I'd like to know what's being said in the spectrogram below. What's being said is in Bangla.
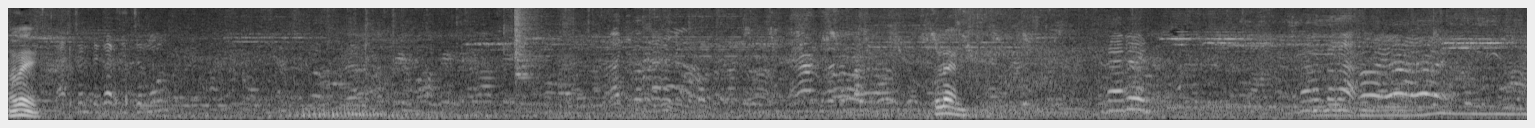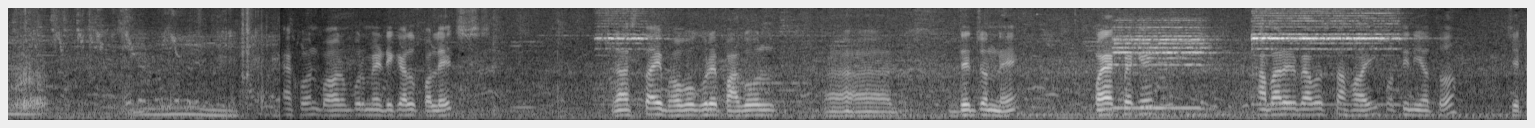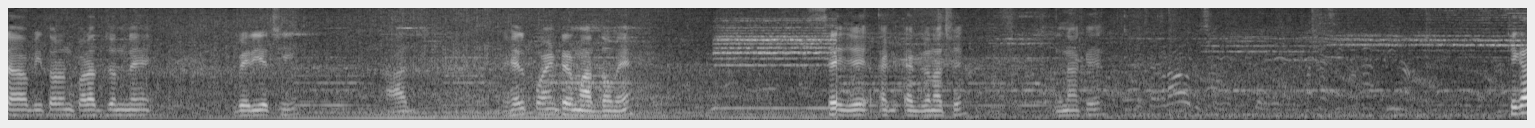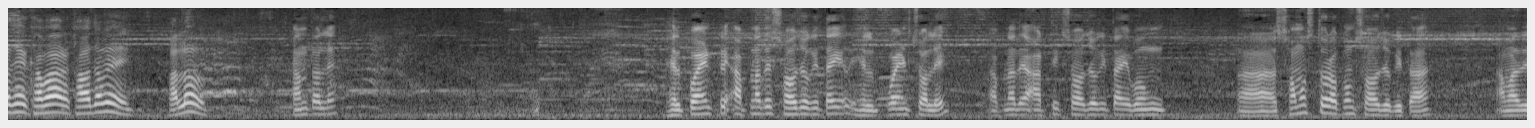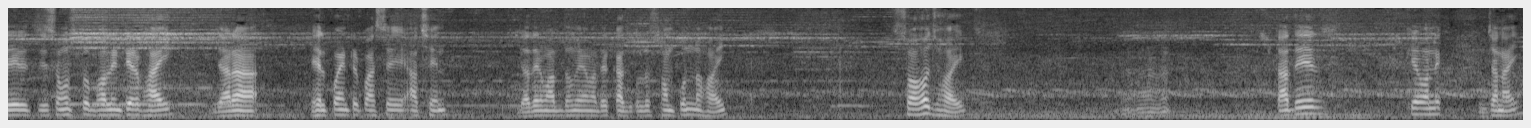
হবে খুলেন এখন বহরমপুর মেডিকেল কলেজ রাস্তায় ভবঘুরে পাগল দের জন্যে কয়েক প্যাকেট খাবারের ব্যবস্থা হয় প্রতিনিয়ত, যেটা বিতরণ করার জন্যে বেরিয়েছি। আজ হেল্প পয়েন্টের মাধ্যমে সেই যে এক- একজন আছে এনাকে ঠিক আছে, খাবার খাওয়া যাবে? ভালো? খান তাহলে। হেল্প পয়েন্ট আপনাদের সহযোগিতায় হেল্প পয়েন্ট চলে। আপনাদের আর্থিক সহযোগিতা এবং সমস্ত রকম সহযোগিতা। আমাদের যে সমস্ত ভলেন্টিয়ার ভাই যারা হেল্প পয়েন্টের পাশে আছেন, যাদের মাধ্যমে আমাদের কাজগুলো সম্পূর্ণ হয়, সহজ হয় তাদেরকে অনেক জানাই।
